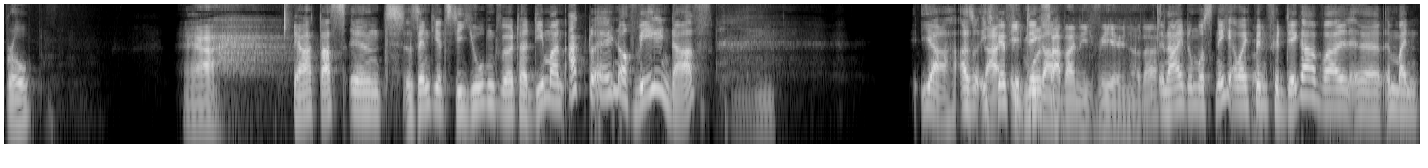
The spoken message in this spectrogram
Bro. Ja. Ja, das sind, sind jetzt die Jugendwörter, die man aktuell noch wählen darf. Ja, also ich wäre für ich Digger. aber nicht wählen, oder? Nein, du musst nicht, aber ich bin für Digger, weil äh, in meinem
